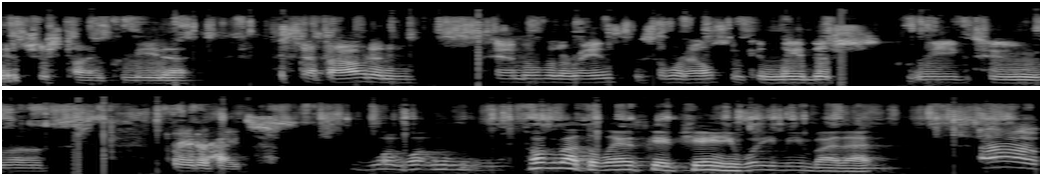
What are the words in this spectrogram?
It's just time for me to, to step out and hand over the reins to someone else who can lead this league to uh, greater heights. What, what, talk about the landscape changing. What do you mean by that? Uh,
